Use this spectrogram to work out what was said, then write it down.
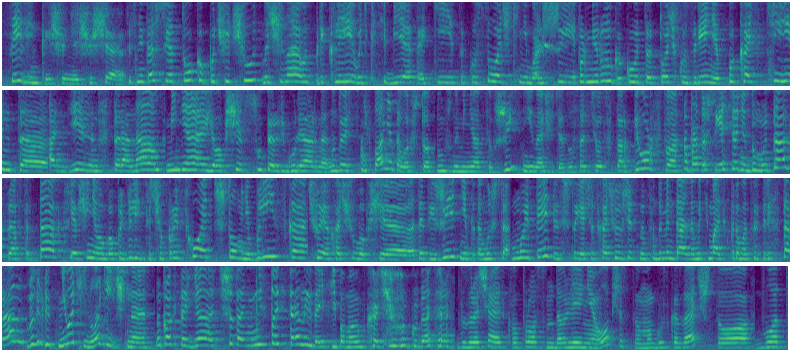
целенько еще не ощущаю. То есть, мне кажется, я только по чуть-чуть начинаю вот приклеивать к себе какие-то кусочки небольшие, формирую какую-то точку зрения по каким-то отдельным сторонам, меняю ее вообще супер регулярно. Ну, то есть, не в плане того, что нужно меняться в жизни, иначе тебя засосет в старперство, а про то, что я сегодня думаю так, завтра так, я вообще не могу определиться, что происходит, что мне близко, что я хочу вообще от этой жизни, потому что мой тезис, что я сейчас хочу учиться на фундаментальную математику, потом открыть ресторан, выглядит не очень логично. Ну, как-то я что-то не с той стороны зайти, по-моему, хочу куда-то. Возвращаясь к вопросу давления общества, могу сказать, что вот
